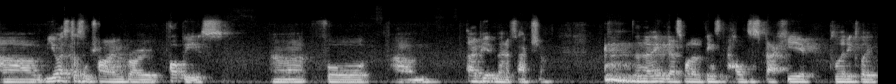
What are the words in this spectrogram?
um, US doesn't try and grow poppies uh, for um, opiate manufacture. And I think that's one of the things that holds us back here politically,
